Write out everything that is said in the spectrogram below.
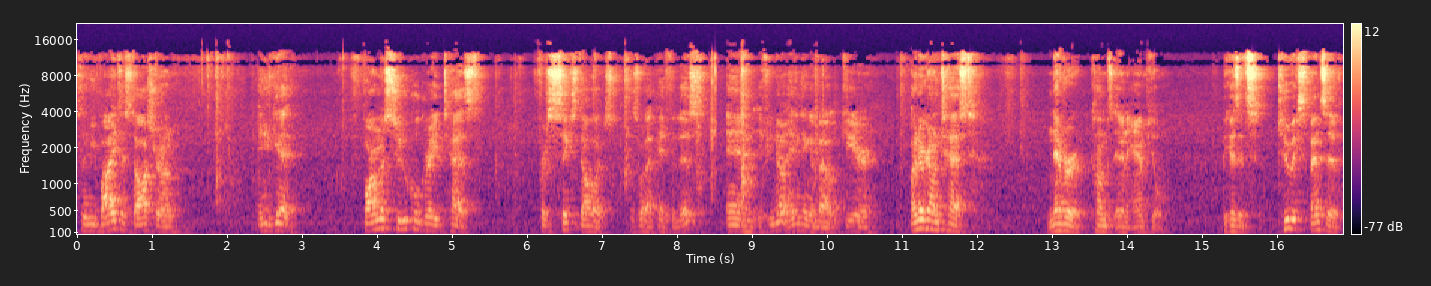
So then you buy testosterone, and you get pharmaceutical grade test for six dollars. Is what I paid for this. And if you know anything about gear, underground test never comes in an ampule because it's too expensive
